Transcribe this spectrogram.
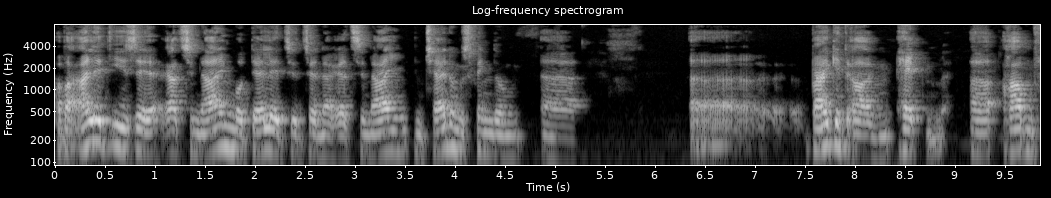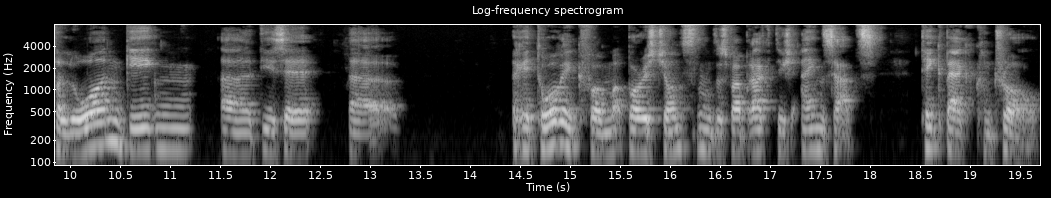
Aber alle diese rationalen Modelle zu, zu einer rationalen Entscheidungsfindung äh, äh, beigetragen hätten, äh, haben verloren gegen äh, diese äh, Rhetorik von Boris Johnson. Das war praktisch ein Satz. Take back control.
